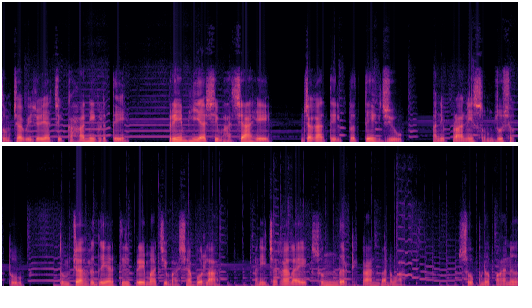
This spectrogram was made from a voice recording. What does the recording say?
तुमच्या विजयाची कहाणी घडते. प्रेम ही अशी भाषा आहे जगातील प्रत्येक जीव आणि प्राणी समजू शकतो. तुमच्या हृदयातील प्रेमाची भाषा बोला आणि जगाला एक सुंदर ठिकाण बनवा. स्वप्न पाहणं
